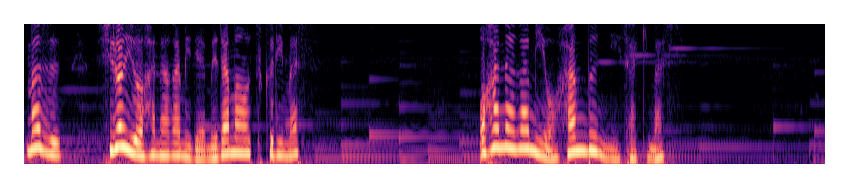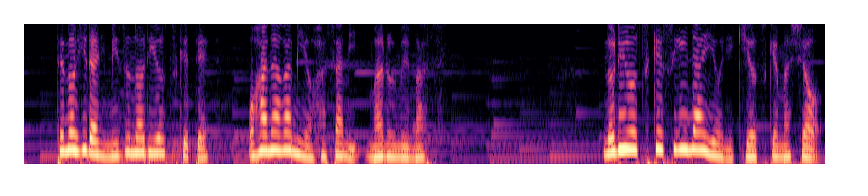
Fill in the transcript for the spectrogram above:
まず白いお花紙で目玉を作ります。お花紙を半分に裂きます。手のひらに水のりをつけてお花紙を挟み丸めます。糊をつけすぎないように気をつけましょ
